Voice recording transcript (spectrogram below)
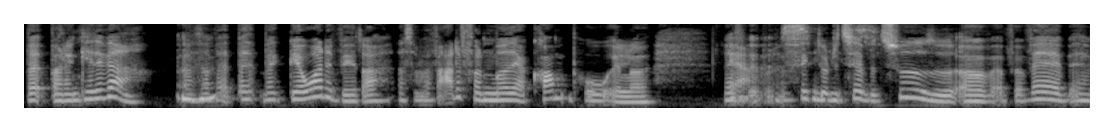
Hvordan kan det være? Mm-hmm. Altså, hvad, hvad, hvad gjorde det ved dig? Altså, hvad var det for en måde, jeg kom på? Eller ja, hvad fik du det til at betyde? Og hvad, hvad, hvad,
